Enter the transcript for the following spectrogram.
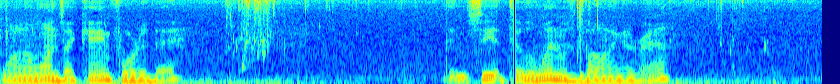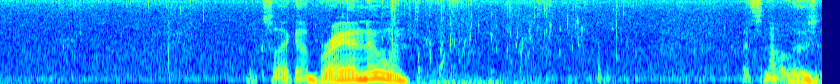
One of the ones I came for today. Didn't see it till the wind was blowing it around. Looks like a brand new one. Let's not lose it.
